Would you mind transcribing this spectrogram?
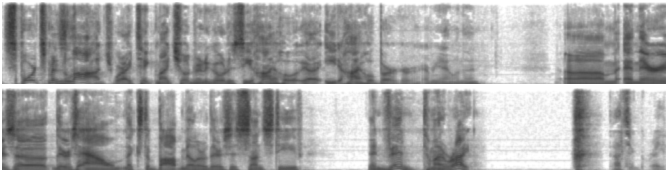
Sportsman's Lodge, where I take my children to go to see Hi Ho, uh, eat a Hi Ho burger every now and then. Um, and there is uh, there's Al next to Bob Miller. There's his son Steve, and Vin to my right. That's a great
